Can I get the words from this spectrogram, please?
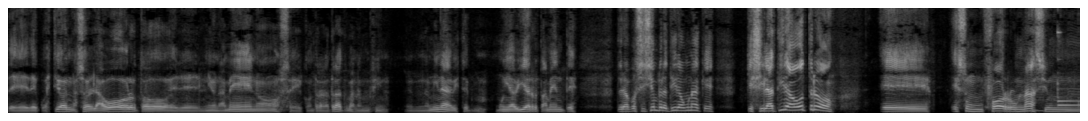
de, cuestiones sobre el aborto, el, ni una menos, eh, contra la trata, bueno, en fin, una mina, viste, muy abiertamente de una posición, pero tira una que, que si la tira otro, eh, es un forro, un nazi, un,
